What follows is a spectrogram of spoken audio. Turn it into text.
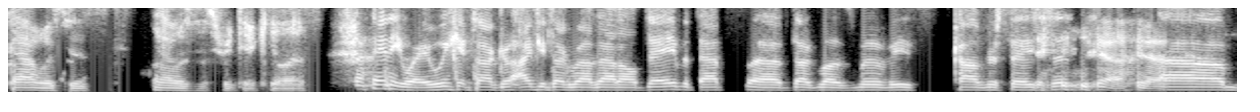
That was just that was just ridiculous. anyway, we could talk. I could talk about that all day, but that's uh, Doug Loves Movies conversation. yeah. Yeah. um,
